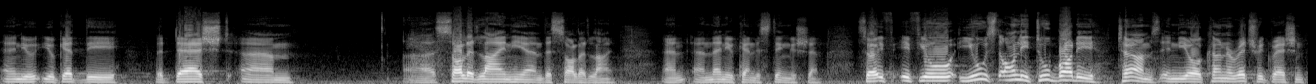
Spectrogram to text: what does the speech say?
and you, you get the, the dashed um, uh, solid line here and the solid line. And, and then you can distinguish them. So if, if you used only two body terms in your kernel ridge regression,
